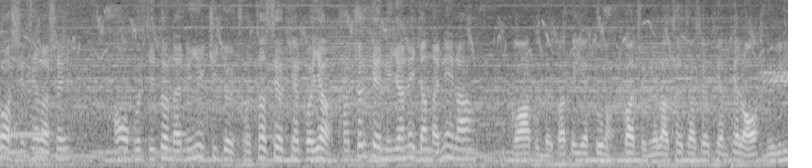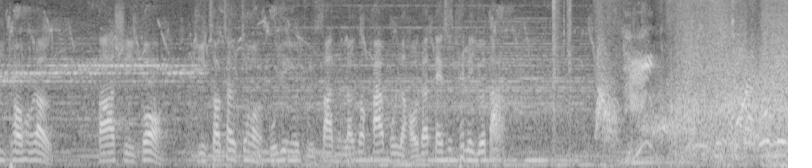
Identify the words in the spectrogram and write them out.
Có sẽ theo là sẽ họ chỉ tuân là nếu như chỉ cho cho siêu thiên bây giờ. Họ trước tiên nếu như trong đấy này là. Có từ từ có giờ tôi có chuyện như là chơi cho siêu thiên thế lo. Nếu đi theo không lâu ta chỉ có chỉ cho sao cho cũng như chủ san là có cái một là họ đã té xuống thế này vô ta chỉ là ô lên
